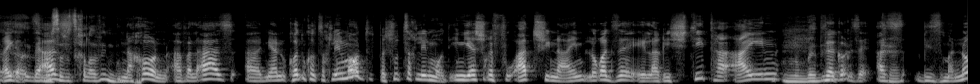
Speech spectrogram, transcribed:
רגע, זה ואז, נושא שצריך להבין בו. נכון, אבל אז העניין, קודם כל צריך ללמוד, פשוט צריך ללמוד. אם יש רפואת שיניים, לא רק זה, אלא רשתית העין וכל זה. כן. אז בזמנו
